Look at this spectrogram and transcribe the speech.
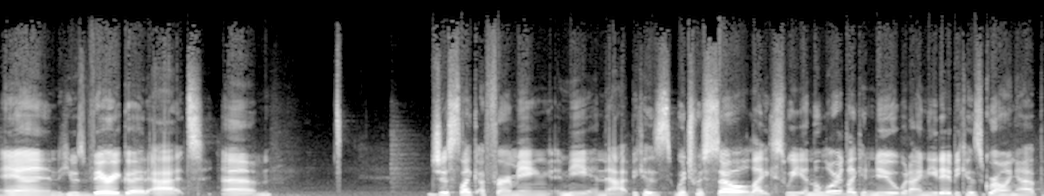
And he was very good at um, just like affirming me in that because, which was so like sweet. And the Lord like knew what I needed because growing up,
